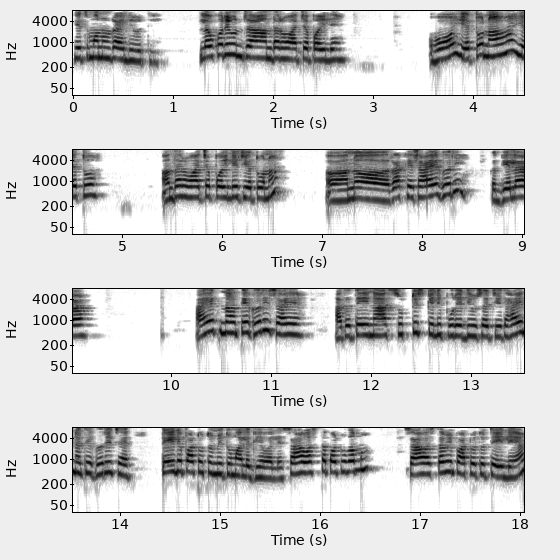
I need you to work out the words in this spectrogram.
हेच म्हणून राहिली होती. लवकर येऊन जा अंधार व्हायच्या पहिले. हो येतो ना येतो. अंधार व्हायच्या पहिलेच येतो ना? अन राकेश आहे घरी? का गेला? आहेत ना ते घरीच आहे. आता ते ना आज सुट्टीच केली पुरे दिवसाची. आहे ना ते घरीच आहे. त्याला पाठवतो मी तुम्हाला घेवाले सहा वाजता पाठवू का मग? सहा वाजता मी पाठवतो त्याला हा?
